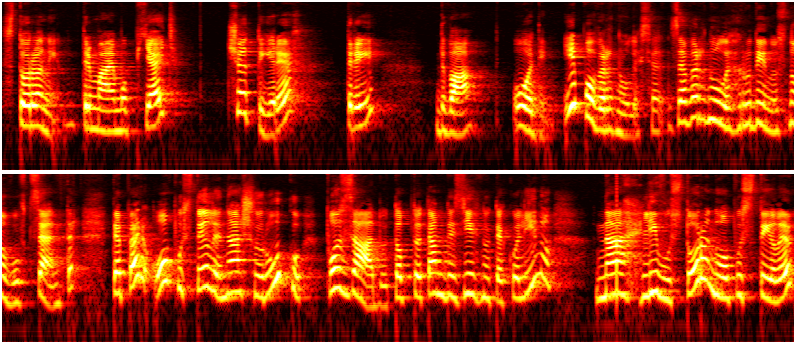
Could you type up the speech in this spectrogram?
сторони. Тримаємо 5, 4, 3, 2, 1. І повернулися. Завернули грудину знову в центр. Тепер опустили нашу руку позаду, тобто там, де зігнуте коліно, на ліву сторону опустили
